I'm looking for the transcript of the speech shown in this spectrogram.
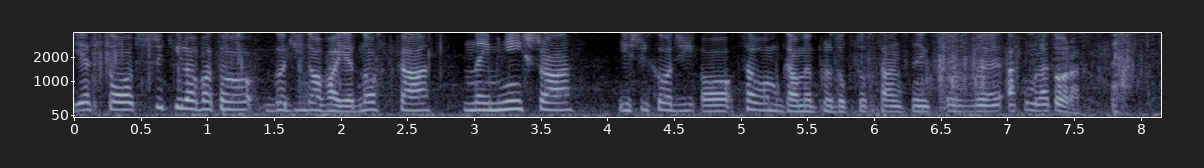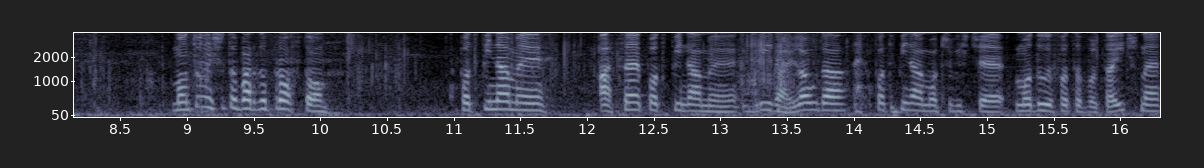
Jest to 3 kWh jednostka, najmniejsza jeśli chodzi o całą gamę produktów Samsung w akumulatorach. Montuje się to bardzo prosto. Podpinamy AC, podpinamy grida i loada, podpinamy oczywiście moduły fotowoltaiczne.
